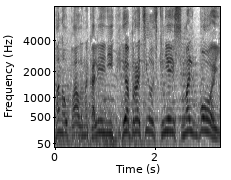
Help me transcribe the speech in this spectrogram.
она упала на колени и обратилась к ней с мольбой.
